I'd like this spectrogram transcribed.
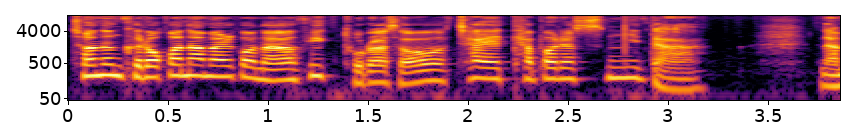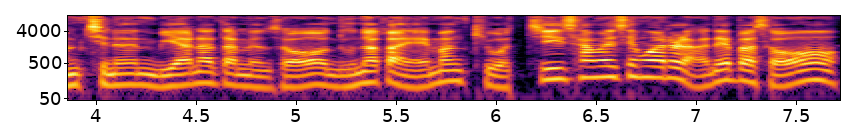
저는 그러거나 말거나 휙 돌아서 차에 타버렸습니다. 남친은 미안하다면서 누나가 애만 키웠지 사회생활을 안 해봐서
